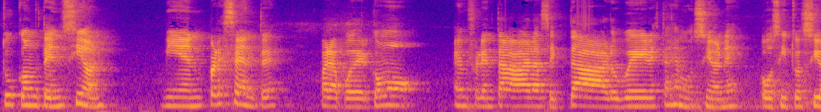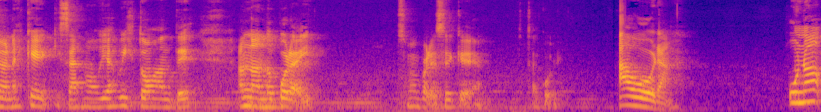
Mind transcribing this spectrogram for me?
tu contención bien presente para poder como enfrentar, aceptar o ver estas emociones o situaciones que quizás no habías visto antes andando por ahí. Eso me parece que está cool. Ahora, uno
